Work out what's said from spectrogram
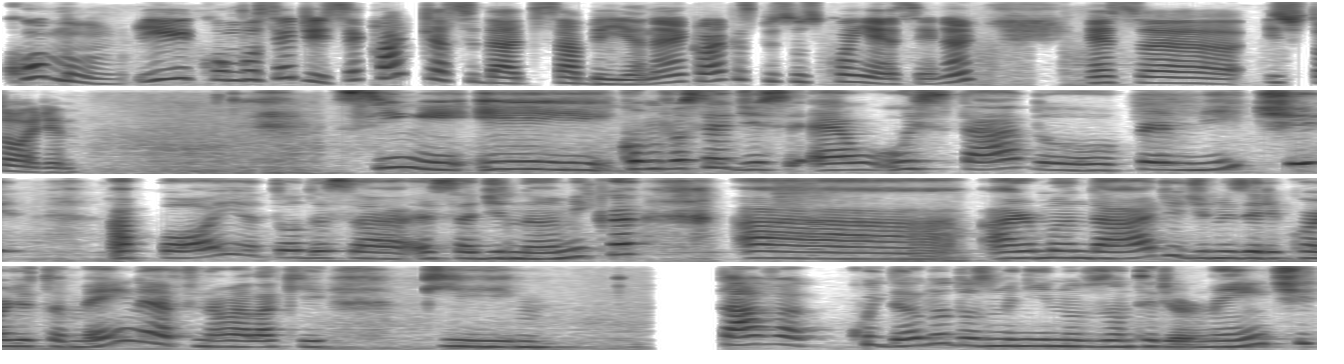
comum. E como você disse, é claro que a cidade sabia, né? É claro que as pessoas conhecem, né? Essa história. Sim, e, e, como você disse, é o, o Estado permite, apoia toda essa, essa dinâmica, a, a Irmandade de Misericórdia também, né? Afinal, ela que, que estava cuidando dos meninos anteriormente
